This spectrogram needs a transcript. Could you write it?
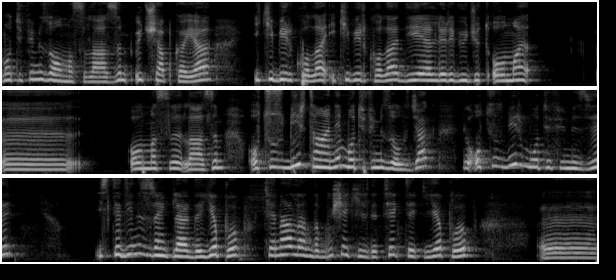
motifimiz olması lazım. 3 şapkaya 2 bir kola, 2 bir kola, diğerleri vücut olma e, olması lazım. 31 tane motifimiz olacak ve 31 motifimizi istediğiniz renklerde yapıp kenarlarında bu şekilde tek tek yapıp e,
